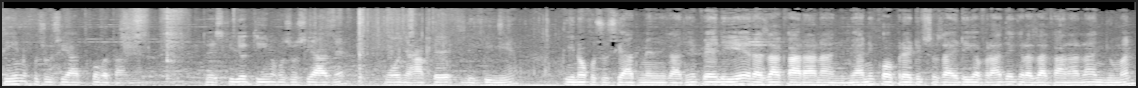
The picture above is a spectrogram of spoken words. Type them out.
तीन खसूसियात को बताना है। तो इसकी जो तीन खसूसियात हैं, वो यहाँ पे लिखी हुई है। तीनों खसूसियात मैंने निकाली हैं। पहले ये, रज़ाकाराना अंजुम यानी कोऑपरेटिव सोसाइटी के अफराद एक रज़ाकाराना अंजुमन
